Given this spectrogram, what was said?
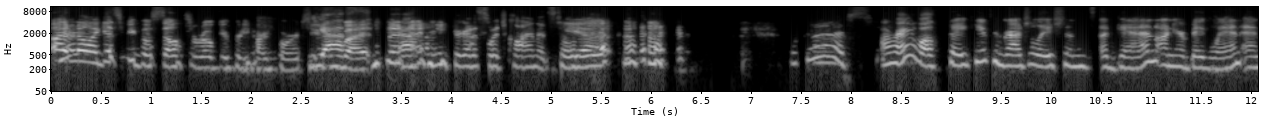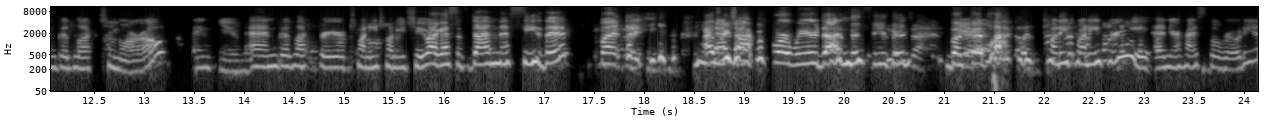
I don't know. I guess if you go south to rope, you're pretty hardcore too. Yes. But Yeah. You're gonna switch climates totally. yeah. Well, Good. All right. Well, thank you. Congratulations again on your big win and good luck tomorrow. Thank you. And good luck for your 2022. I guess it's done this season, but as we talked before, we're done this season. But Yeah. good luck with 2023 and your high school rodeo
